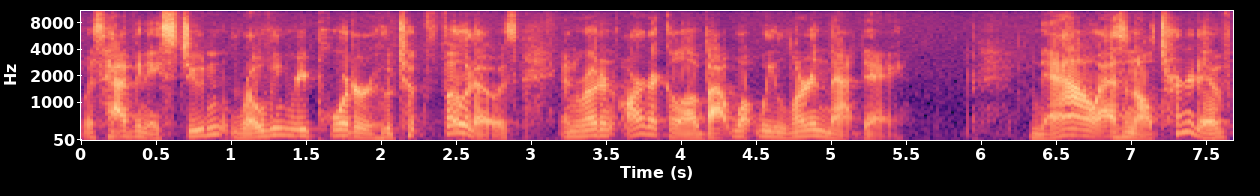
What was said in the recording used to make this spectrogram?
was having a student roving reporter who took photos and wrote an article about what we learned that day. Now, as an alternative,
